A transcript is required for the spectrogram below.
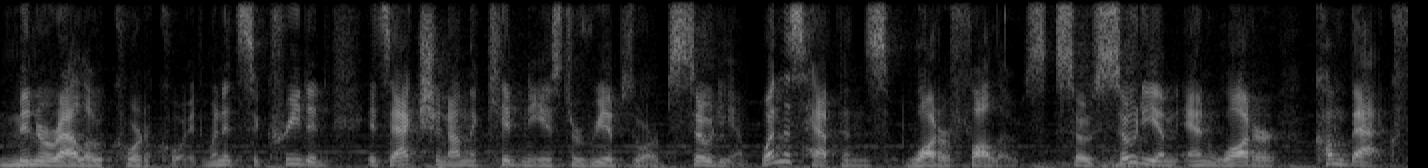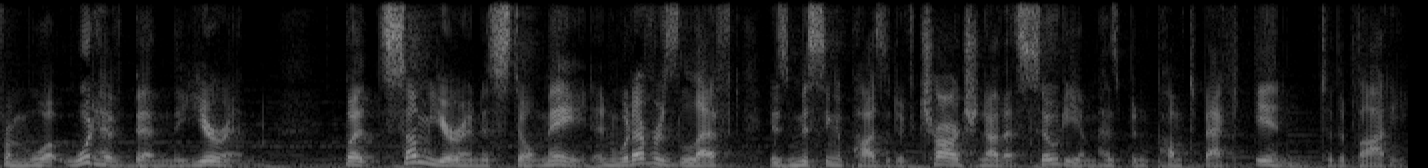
mineralocorticoid. When it's secreted, its action on the kidney is to reabsorb sodium. When this happens, water follows. So sodium and water come back from what would have been the urine. But some urine is still made, and whatever's left is missing a positive charge now that sodium has been pumped back into the body.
